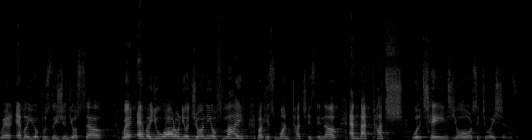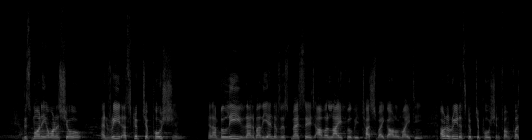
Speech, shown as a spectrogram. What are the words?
Wherever you have positioned yourself, wherever you are on your journey of life, but His one touch is enough. And that touch will change your situations. This morning, I want to show and read a scripture portion And I believe that by the end of this message, our life will be touched by God Almighty. I want to read a scripture portion from 1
